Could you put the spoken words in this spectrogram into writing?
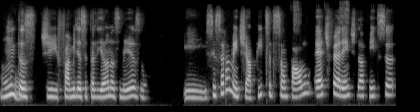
muitas de famílias italianas mesmo. E, sinceramente, a pizza de São Paulo é diferente da pizza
